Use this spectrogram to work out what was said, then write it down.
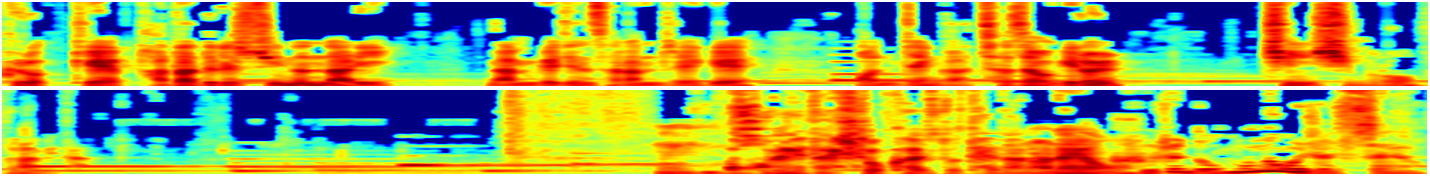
그렇게 받아들일 수 있는 날이 남겨진 사람들에게 언젠가 찾아오기를 진심으로 바랍니다. 음. 고레다 히로카즈도 대단하네요. 글을 너무너무 잘 써요.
